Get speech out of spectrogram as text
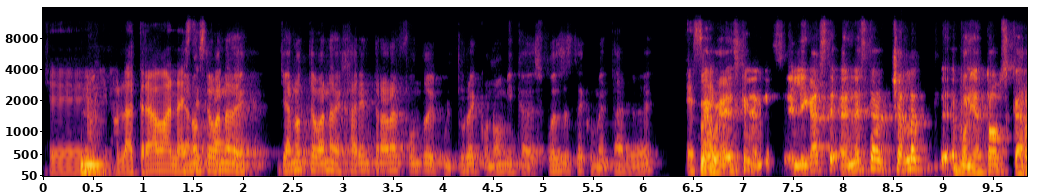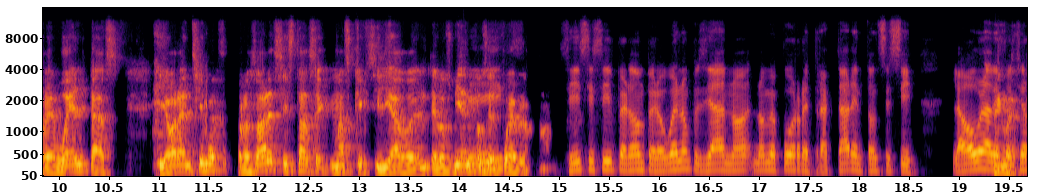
que idolatraban a ya este no te van a Ya no te van a dejar entrar al Fondo de Cultura Económica después de este comentario, ¿eh? Pero es que ligaste, en esta charla eh, Poniatowska, revueltas, y ahora encima, pero ahora sí estás más que exiliado entre los vientos del pueblo. Sí, sí, sí, perdón, pero bueno, pues ya no, no me puedo retractar, entonces sí, la obra de, José,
